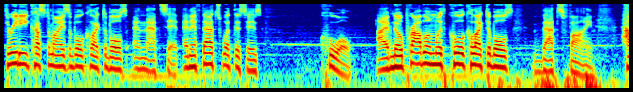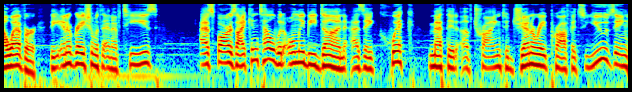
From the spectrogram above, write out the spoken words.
3D customizable collectibles and that's it. And if that's what this is, cool. I have no problem with cool collectibles. That's fine. However, the integration with NFTs, as far as I can tell, would only be done as a quick method of trying to generate profits using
